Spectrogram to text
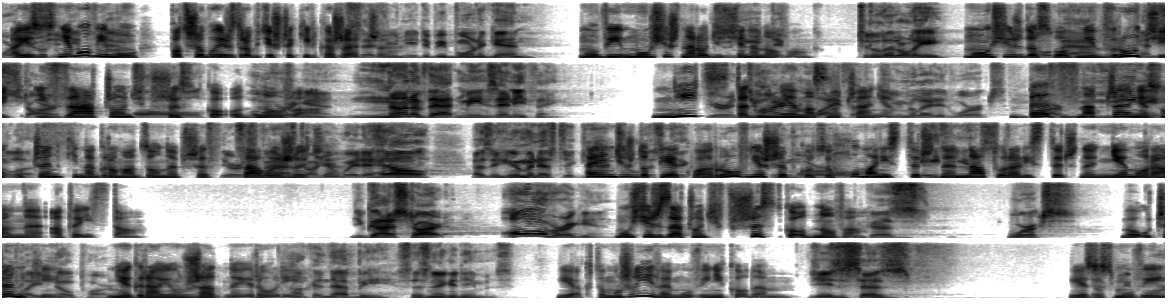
A Jezus nie mówi mu, potrzebujesz zrobić jeszcze kilka rzeczy. Mówi, musisz narodzić się na nowo. Musisz dosłownie wrócić i zacząć wszystko od nowa. Nic z tego nie ma znaczenia. Bez znaczenia są uczynki nagromadzone przez całe życie. Pędzisz do piekła równie szybko, co humanistyczny, naturalistyczny, niemoralny ateista. Musisz zacząć wszystko od nowa bo uczynki no nie grają żadnej roli. Jak to możliwe, mówi Nikodem. Jezus mówi,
